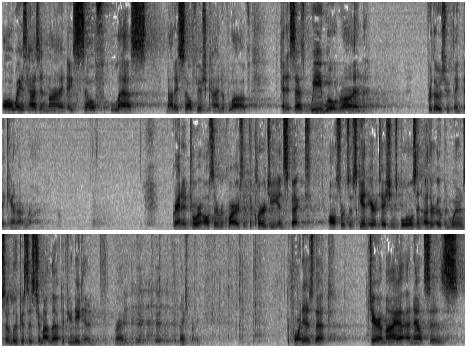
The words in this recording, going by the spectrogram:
always has in mind a selfless, not a selfish kind of love. And it says, We will run for those who think they cannot run. Granted, Torah also requires that the clergy inspect all sorts of skin irritations, boils, and other open wounds. So Lucas is to my left if you need him, right? Thanks, buddy. The point is that Jeremiah announces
